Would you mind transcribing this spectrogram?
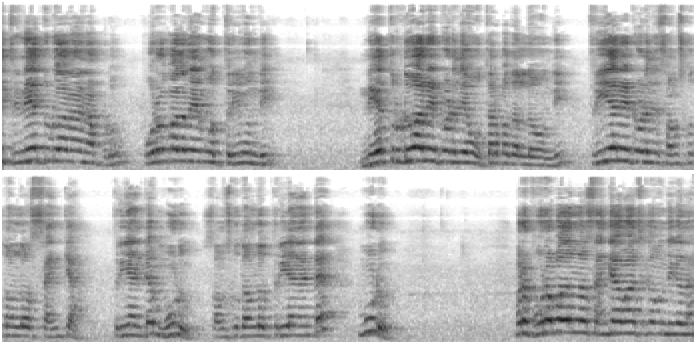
త్రినేత్రుడు అని అన్నప్పుడు పూర్వపదం ఏమో త్రి ఉంది. నేత్రుడు అనేటువంటిది ఏమో ఉత్తర పదంలో ఉంది. త్రి అనేటువంటిది సంస్కృతంలో సంఖ్య. త్రి అంటే మూడు. సంస్కృతంలో త్రి అని అంటే మూడు. మరి పూర్వపదంలో సంఖ్యావాచకం ఉంది కదా.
